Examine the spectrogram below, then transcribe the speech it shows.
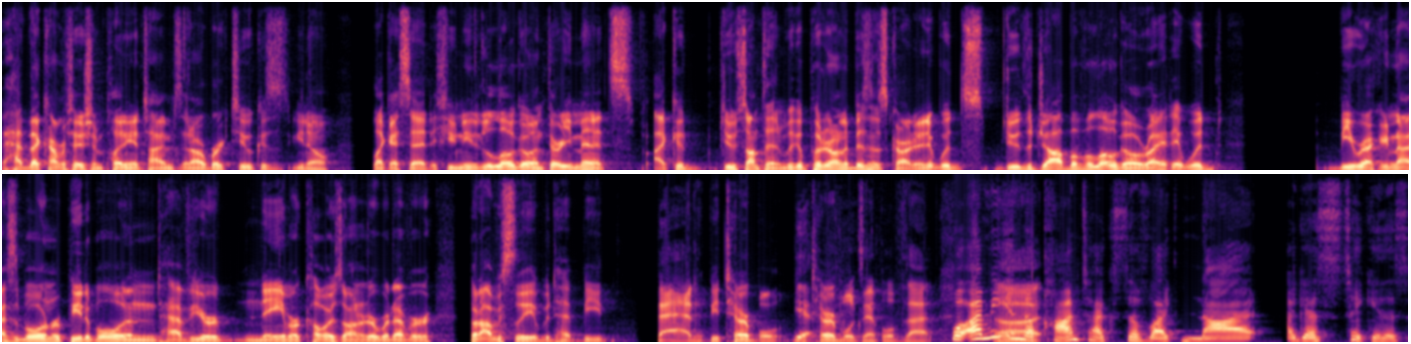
had that conversation plenty of times in our work too, because you know, like I said, if you needed a logo in 30 minutes, I could do something. We could put it on a business card, and it would do the job of a logo, right? It would be recognizable and repeatable, and have your name or colors on it or whatever. But obviously, it would ha- be bad. It'd be terrible, Yeah. terrible example of that. Well, I mean, in Uh, the context of like not, I guess, taking this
